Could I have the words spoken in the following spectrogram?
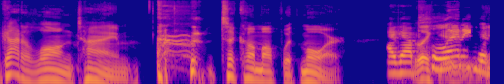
got a long time to come up with more. I got Like plenty of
